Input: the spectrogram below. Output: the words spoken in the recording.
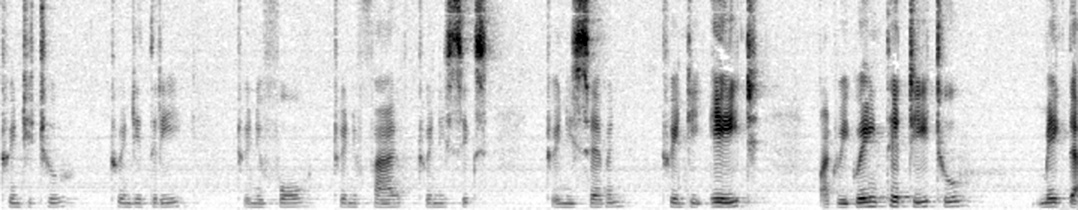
twenty-two, twenty-three, twenty-four, twenty-five, twenty-six, twenty-seven, twenty-eight but we're going 30 to make the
